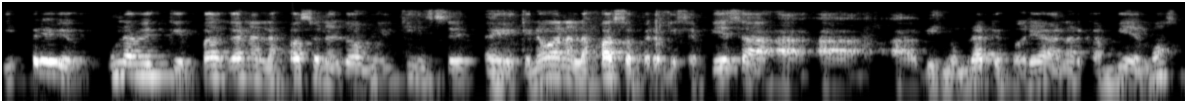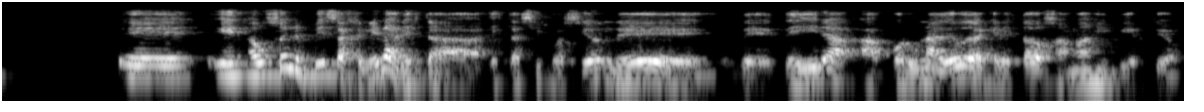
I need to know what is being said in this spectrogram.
y previo, una vez que ganan las pasos en el 2015, eh, que no ganan las pasos, pero que se empieza a, vislumbrar que podría ganar Cambiemos, eh, eh, Ausol empieza a generar esta, situación de, ir a, por una deuda que el Estado jamás invirtió,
